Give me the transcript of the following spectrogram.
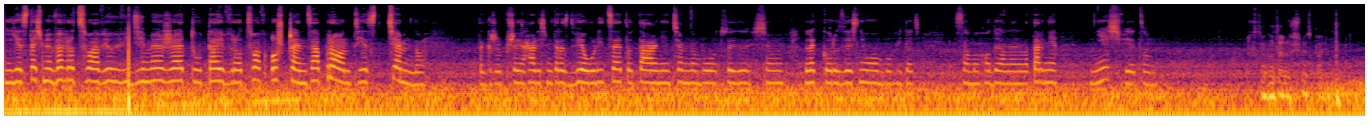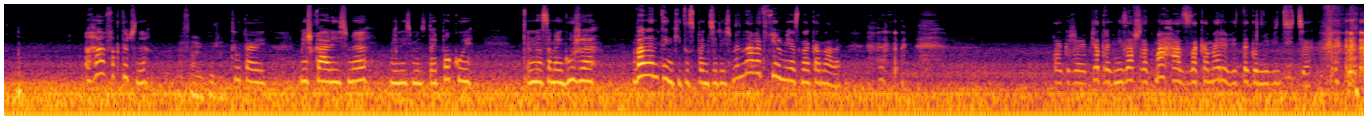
Jesteśmy we Wrocławiu i widzimy, że tutaj Wrocław oszczędza prąd. Jest ciemno. Także przejechaliśmy teraz dwie ulice, totalnie ciemno było, tutaj się lekko rozjaśniło, bo widać samochody, ale latarnie nie świecą. W tym hotelu żeśmy spali. Aha, faktycznie. Na samej górze. Tutaj mieszkaliśmy, mieliśmy tutaj pokój na samej górze. Walentynki tu spędziliśmy, nawet film jest na kanale. Także Piotrek mi zawsze tak macha za kamery, wy tego nie widzicie.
